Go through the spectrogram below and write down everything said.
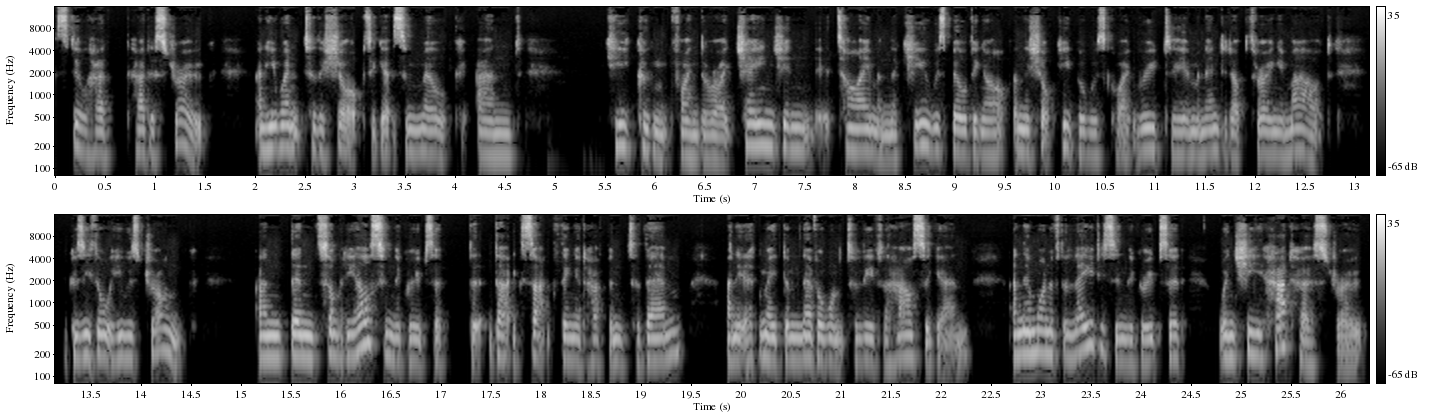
still had had a stroke. And he went to the shop to get some milk and he couldn't find the right change in eh, time and the queue was building up and the shopkeeper was quite rude to him and ended up throwing him out because he thought he was drunk. And then somebody else in the group said that that exact thing had happened to them and it had made them never want to leave the house again. And then one of the ladies in the group said when she had her stroke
